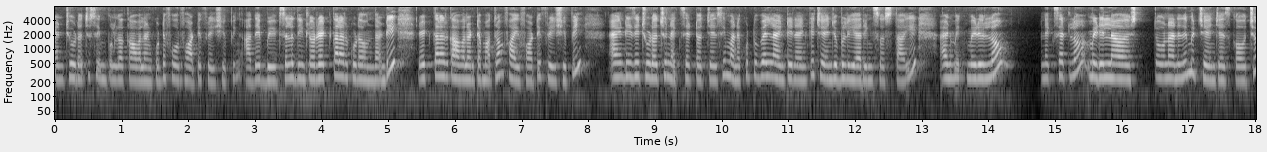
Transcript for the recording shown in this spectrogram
అండ్ చూడొచ్చు సింపుల్గా కావాలనుకుంటే ఫోర్ ఫార్టీ ఫ్రీ షిప్పింగ్. అదే బీడ్స్లో దీంట్లో రెడ్ కలర్ కూడా ఉందండి. రెడ్ కలర్ కావాలంటే మాత్రం five forty free shipping. And ఇది చూడొచ్చు నెక్ సెట్ వచ్చేసి మనకు ట్వెల్వ్ నైంటీ నైన్కి చేంజబుల్ ఇయర్ రింగ్స్ వస్తాయి. అండ్ మీకు మిడిల్లో నెక్ సెట్లో మిడిల్ స్టోన్ అనేది మీరు చేంజ్ చేసుకోవచ్చు.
